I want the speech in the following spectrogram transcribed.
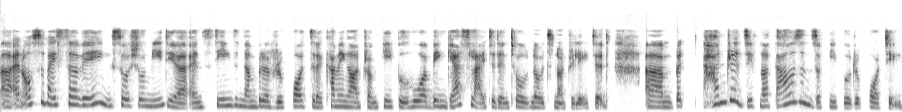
uh, and also by surveying social media and seeing the number of reports that are coming out from people who are being gaslighted and told, no, it's not related. Um, but hundreds, if not thousands of people reporting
